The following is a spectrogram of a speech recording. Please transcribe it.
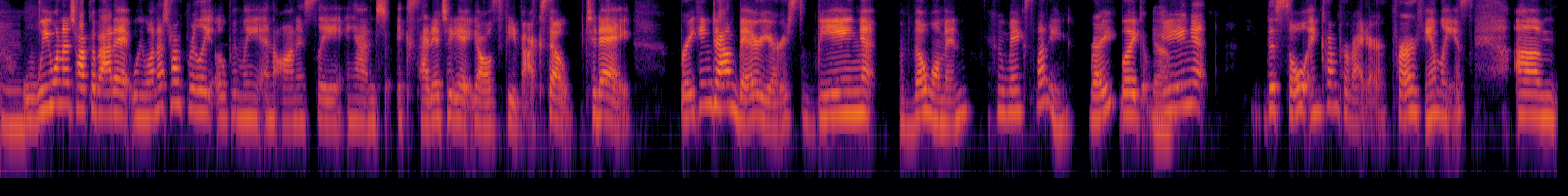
mm-hmm. we want to talk about it. We want to talk really openly and honestly and excited to get y'all's feedback. So today, breaking down barriers, being the woman who makes money, right? Like yeah. being the sole income provider for our families, um,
